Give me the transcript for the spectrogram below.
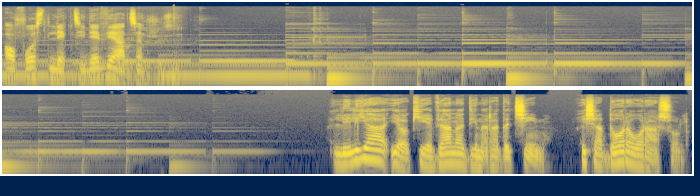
au fost lecții de viață. Lilia e o chieveană din rădăcini. Își adoră orașul.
